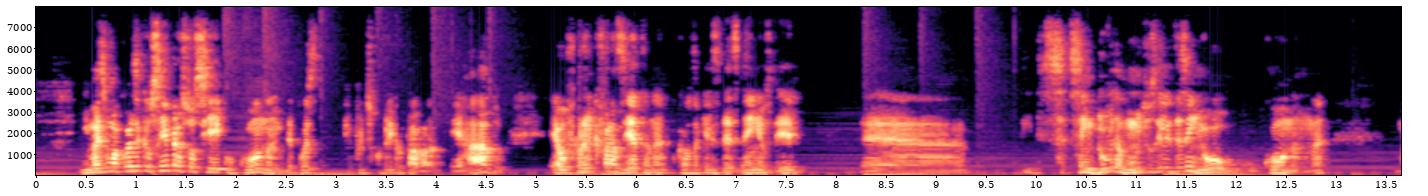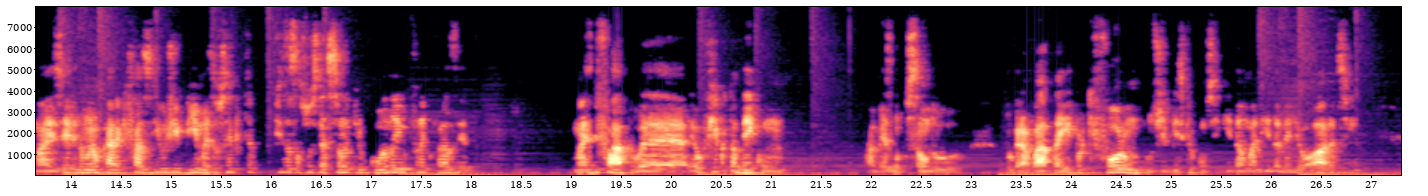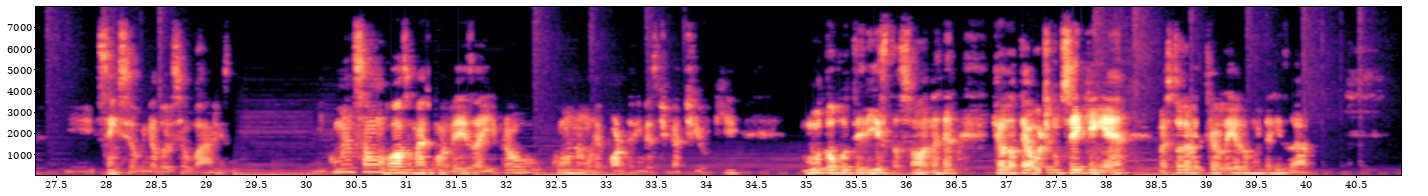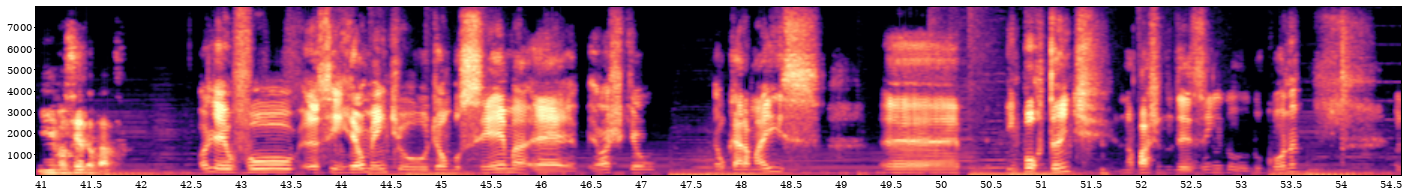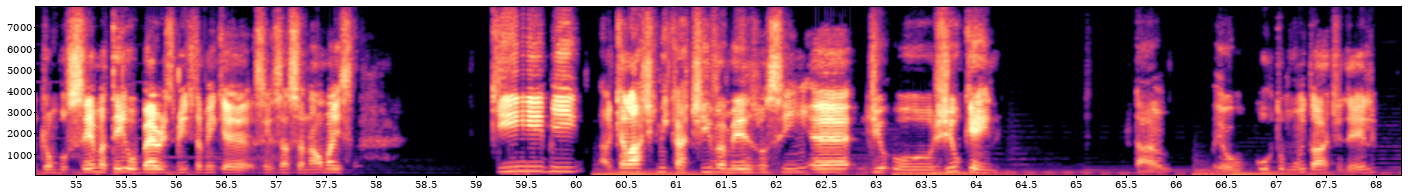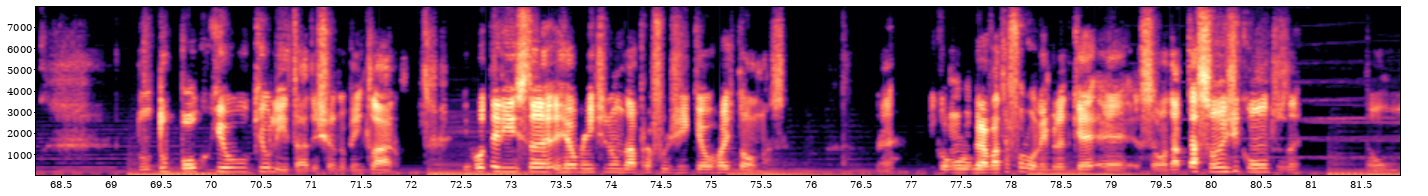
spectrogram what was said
E mais uma coisa que eu sempre associei com o Conan, depois que fui descobrir que eu estava errado, é o Frank Frazetta, né? Por causa daqueles desenhos dele. É... se- Sem dúvida, muitos ele desenhou o Conan, né? Mas ele não é o cara que fazia o gibi, mas eu sempre fiz essa associação entre o Conan e o Frank Frazetta. Mas, de fato, é... eu fico também com a mesma opção do, do Gravata aí, porque foram os gibis que eu consegui dar uma lida melhor, assim, e sem ser o Vingadores Selvagens, né? E com menção honrosa mais uma vez aí para o Conan, um repórter investigativo que muda o roteirista só, né? Que eu até hoje não sei quem é, mas toda vez que eu leio eu dou muita risada. E você, Tatato? Olha, eu vou. Assim, realmente o John Buscema, é, eu acho que é o, é o cara mais é, importante na parte do desenho do, do Conan. O John Buscema, tem o Barry Smith também, que é sensacional, mas que me. aquela arte que me cativa mesmo, assim, é de, o Gil Kane. Tá? Eu curto muito a arte dele. Do, do pouco que eu, que eu li, tá? Deixando bem claro. E roteirista realmente não dá pra fugir, que é o Roy Thomas. Né? E como o Gravata falou, lembrando que é- é- são adaptações de contos, né? Então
